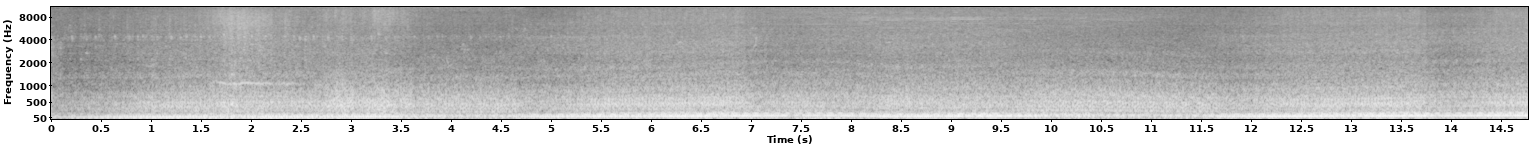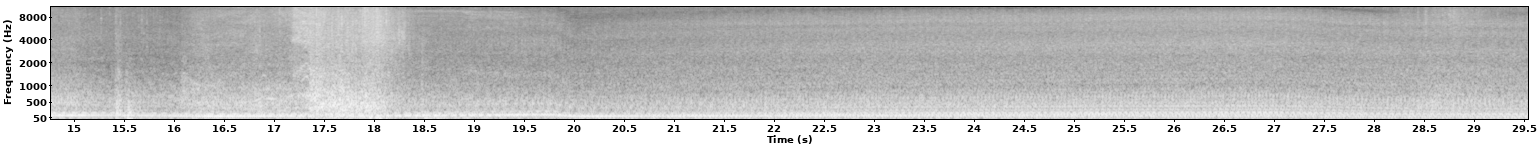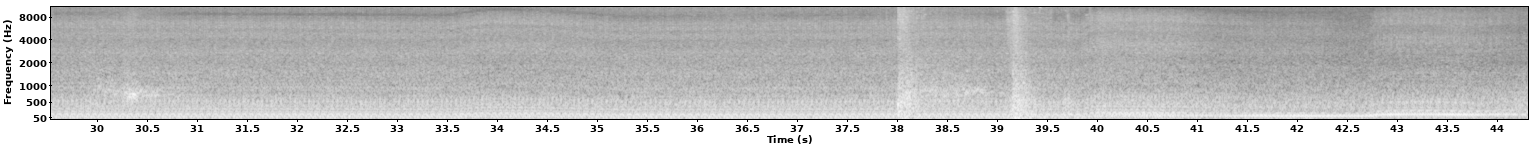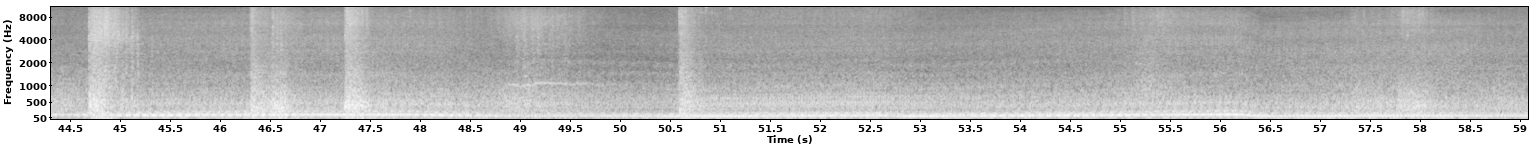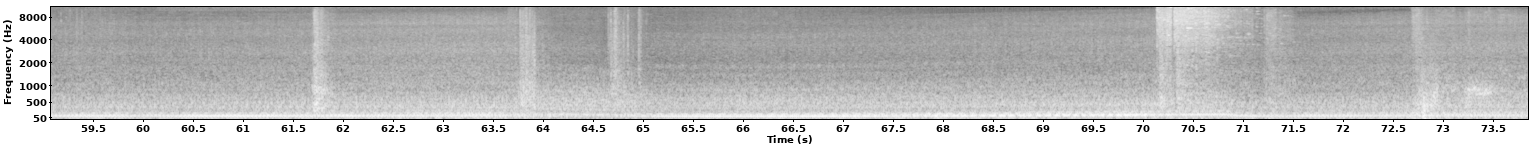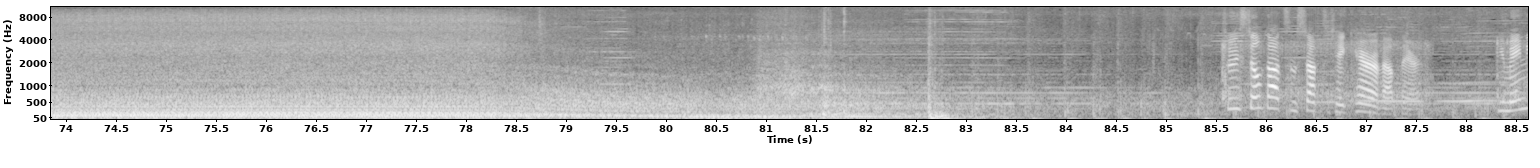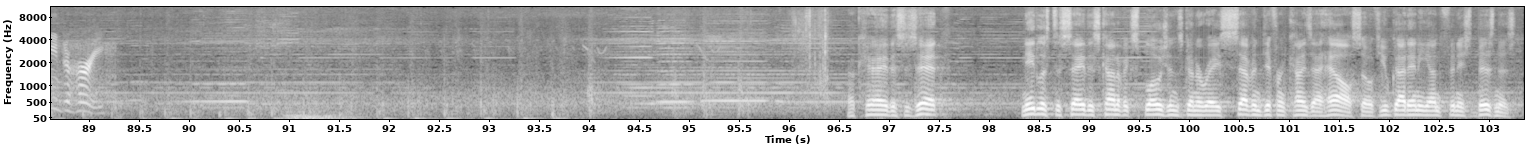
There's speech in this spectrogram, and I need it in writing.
So we still got some stuff to take care of out there. You may need to hurry. Okay, this is it. Needless to say, this kind of explosion's gonna raise seven different kinds of hell, so if you've got any unfinished business,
